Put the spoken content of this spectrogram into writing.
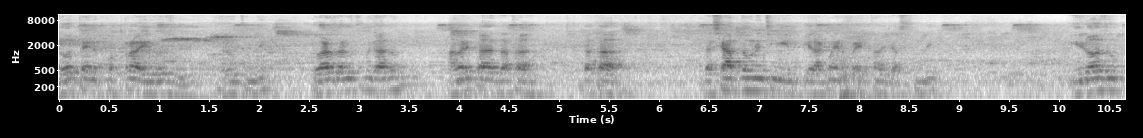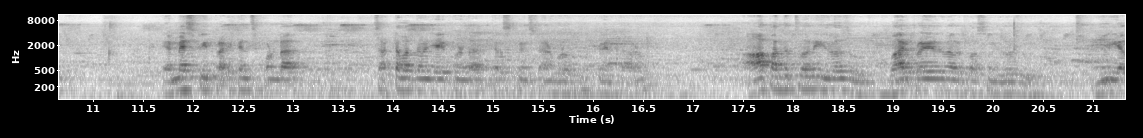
లోతైన కుట్ర ఈరోజు జరుగుతుంది. ఇవాళ జరుగుతుంది కాదు అమెరికా గత గత దశాబ్దం నుంచి ఈ రకమైన ప్రయత్నాలు చేస్తుంది. ఈరోజు ఎంఎస్పి ప్రకటించకుండా చట్టబద్ధం చేయకుండా తిరస్కరించడానికి కూడా ఒక ముఖ్యమైన కారణం. ఆ పద్ధతిలోనే ఈరోజు వారి ప్రయోజనాల కోసం ఈరోజు యూరియా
